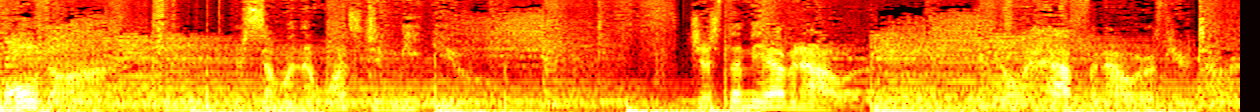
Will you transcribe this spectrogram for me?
Hold on. There's someone that wants to meet you. Just let me have an hour. No, half an hour of your time.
